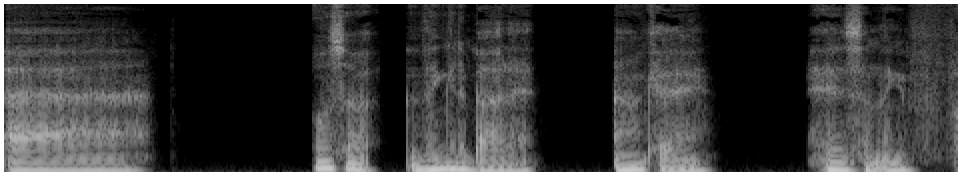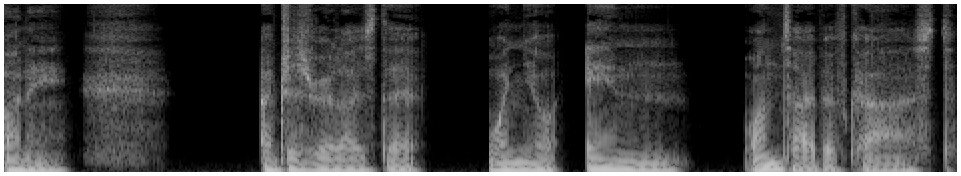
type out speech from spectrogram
Uh, also, thinking about it, okay, here's something funny. I've just realized that when you're in one type of cast,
